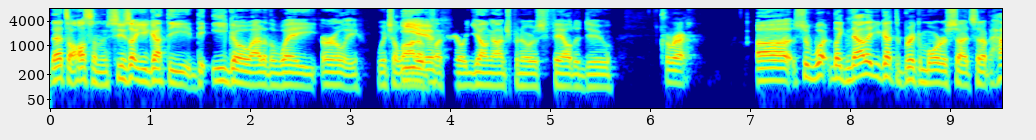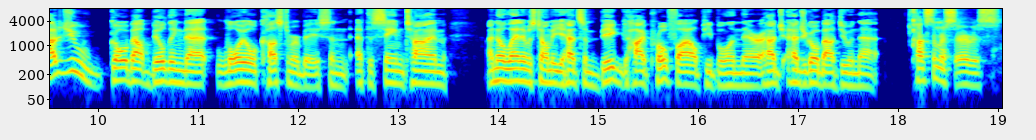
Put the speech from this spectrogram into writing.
That's awesome. It seems like you got the the ego out of the way early, which a lot yeah. of I feel, young entrepreneurs fail to do. Correct. Uh, so what like now that you got the brick and mortar side set up, how did you go about building that loyal customer base? And at the same time, I know Landon was telling me you had some big high profile people in there. How'd you, how'd you go about doing that? Customer service.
